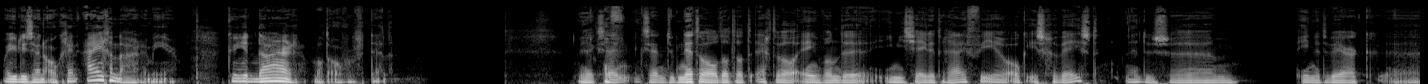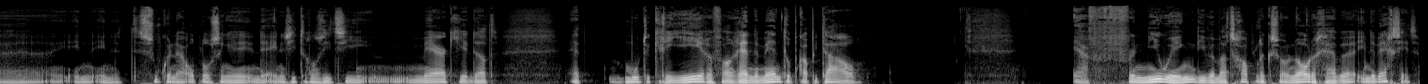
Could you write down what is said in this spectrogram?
maar jullie zijn ook geen eigenaren meer. Kun je daar wat over vertellen? Ja, ik, zei, ik zei natuurlijk net al dat dat echt wel een van de initiële drijfveren ook is geweest. Dus ehm, in het werk, eh, in, in het zoeken naar oplossingen in de energietransitie, merk je dat het moeten creëren van rendement op kapitaal. Ja, vernieuwing die we maatschappelijk zo nodig hebben in de weg zit.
